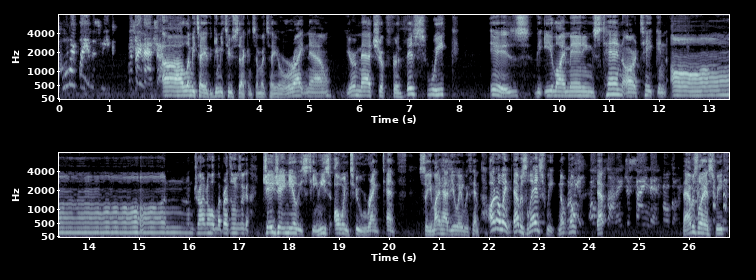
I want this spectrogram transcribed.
Who am I playing this week? Who's my matchup? Uh, let me tell you. Give me two seconds. I'm going to tell you right now. Your matchup for this week is the Eli Manning's 10 are taking on. I'm trying to hold my breath. It looks like JJ Neely's team. He's 0 2, ranked 10th. So you might have your way with him. Oh, no, wait. That was last week. No, oh, no. wait. Oh, that- hold on. I just signed in. Hold on. That was last week.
